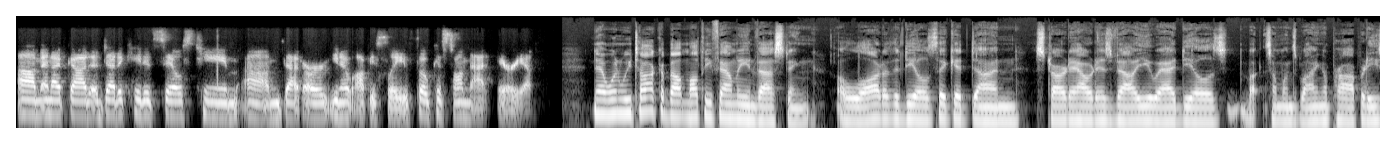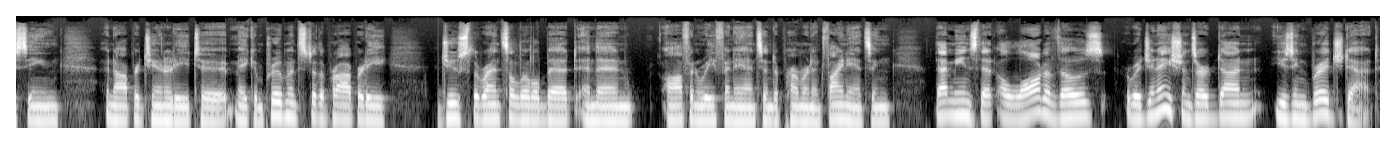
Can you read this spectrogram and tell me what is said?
Um, and I've got a dedicated sales team um, that are, you know, obviously focused on that area. Now, when we talk about multifamily investing, a lot of the deals that get done start out as value add deals. Someone's buying a property, seeing an opportunity to make improvements to the property, juice the rents a little bit, and then often refinance into permanent financing. That means that a lot of those originations are done using bridge debt.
